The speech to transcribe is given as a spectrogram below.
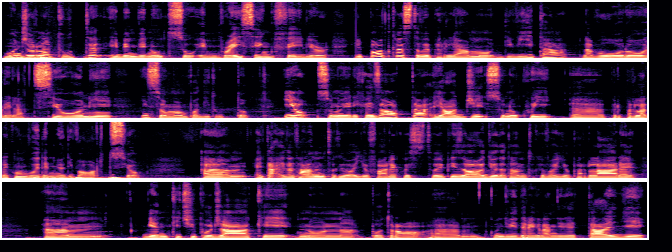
Buongiorno a tutti e benvenuti su Embracing Failure, il podcast dove parliamo di vita, lavoro, relazioni, insomma un po' di tutto. Io sono Erika Isotta e oggi sono qui eh, per parlare con voi del mio divorzio. Um, è, da, è, da, tanto che voglio fare questo episodio, è da tanto che voglio parlare. Um, vi anticipo già che non potrò um, condividere grandi dettagli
